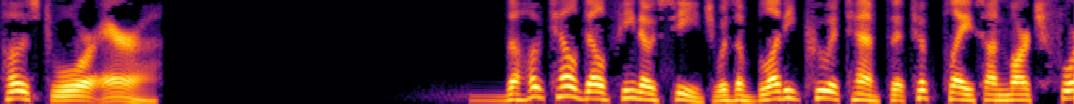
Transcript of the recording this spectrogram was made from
Post-war era the Hotel Delfino siege was a bloody coup attempt that took place on March 4,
